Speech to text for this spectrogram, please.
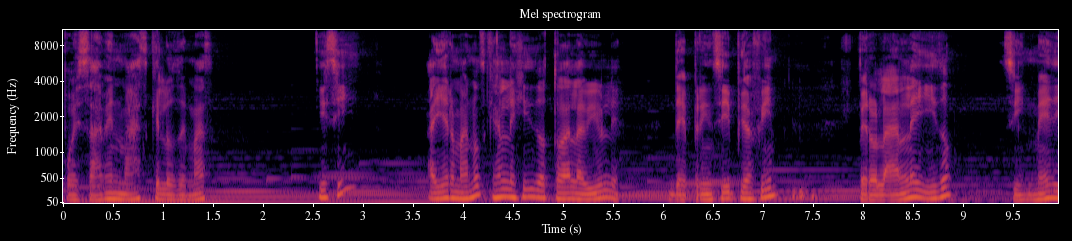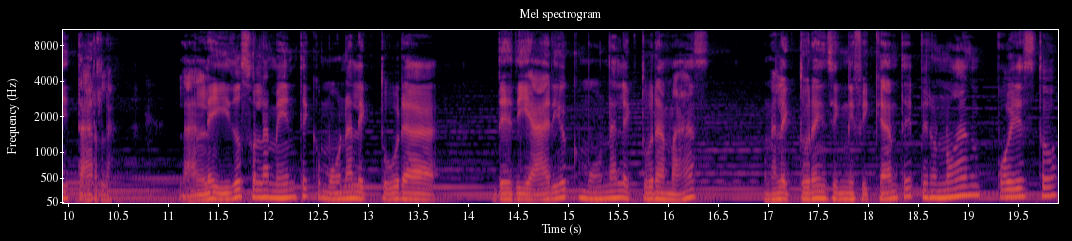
pues saben más que los demás. Y sí, hay hermanos que han leído toda la Biblia, de principio a fin, pero la han leído sin meditarla. La han leído solamente como una lectura de diario, como una lectura más, una lectura insignificante, pero no han puesto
